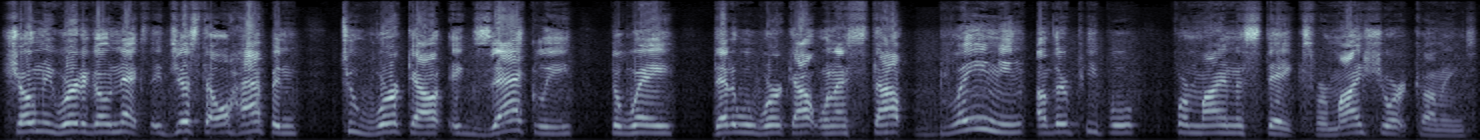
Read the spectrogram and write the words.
showed me where to go next. It just all happened to work out exactly the way that it will work out when I stop blaming other people for my mistakes, for my shortcomings,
